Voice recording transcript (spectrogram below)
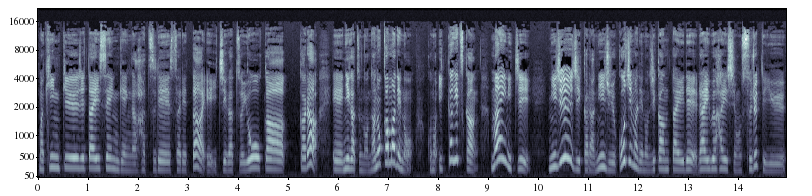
まあ、緊急事態宣言が発令された1月8日から2月の7日までのこの1ヶ月間毎日20時から25時までの時間帯でライブ配信をするっていう、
